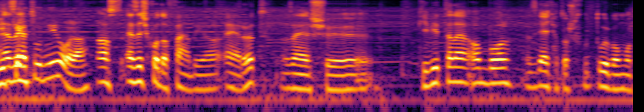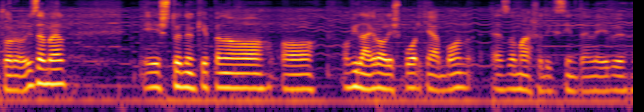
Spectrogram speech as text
mit Ez kell egy- tudni róla? Az, ez egy Skoda Fabia R5, az első kivitele abból. Ez egy 1.6-os turbomotorral üzemel, és tulajdonképpen a, a, a világ rally sportjában ez a második szinten lévő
